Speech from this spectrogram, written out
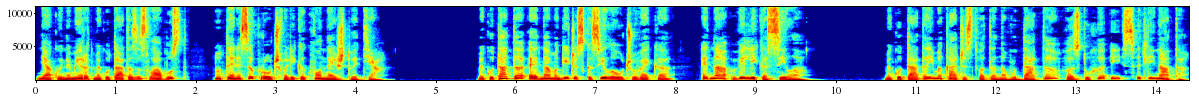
Някои намират мекотата за слабост, но те не са проучвали какво нещо е тя. Мекотата е една магическа сила от човека, една велика сила – Мекотата има качествата на водата, въздуха и светлината.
